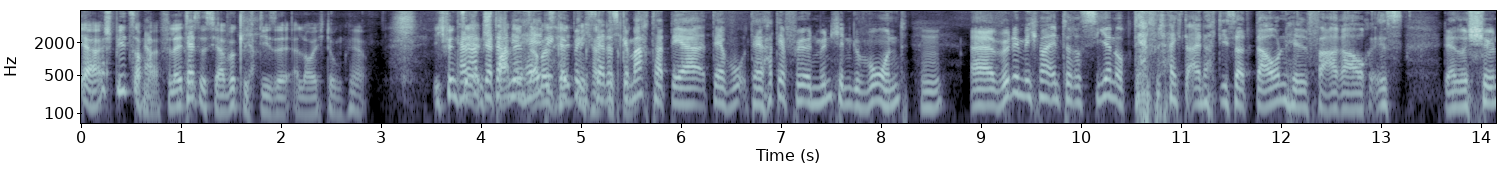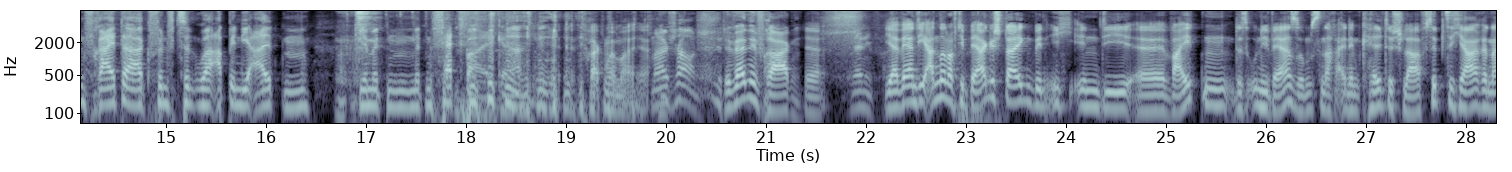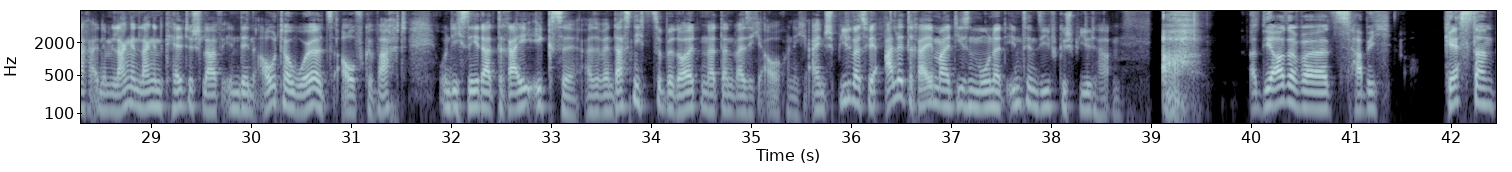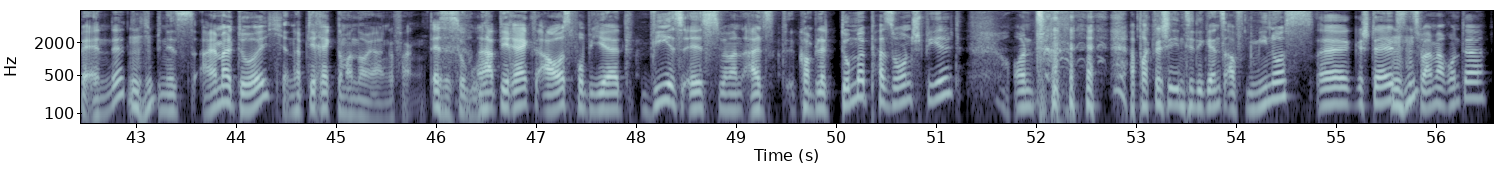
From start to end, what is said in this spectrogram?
Ja, spiel's doch mal. Vielleicht der, ist es ja wirklich ja. diese Erleuchtung, ja. Ich finde es sehr entspannend, der aber es hält übrigens, mich halt der das gemacht hat, der, der, der hat ja für in München gewohnt. Mhm. Äh, würde mich mal interessieren, ob der vielleicht einer dieser Downhill-Fahrer auch ist, der so schön Freitag 15 Uhr ab in die Alpen hier mit einem mit einem Fatbike. Ja. Fragen wir mal. Ja. Mal schauen. Wir werden ihn fragen. Ja. ja, während die anderen auf die Berge steigen, bin ich in die äh, Weiten des Universums nach einem Kälteschlaf, 70 Jahre nach einem langen, langen Kälteschlaf in den Outer Worlds aufgewacht und ich sehe da drei Xe. Also wenn das nichts zu bedeuten hat, dann weiß ich auch nicht. Ein Spiel, was wir alle drei mal diesen Monat intensiv gespielt haben. Ach, die Outer Worlds habe ich gestern beendet. Mhm. Ich bin jetzt einmal durch und habe direkt nochmal neu angefangen. Es ist so gut. Und habe direkt ausprobiert, wie es ist, wenn man als komplett dumme Person spielt und habe praktisch die Intelligenz auf Minus äh, gestellt, mhm. zweimal runter.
